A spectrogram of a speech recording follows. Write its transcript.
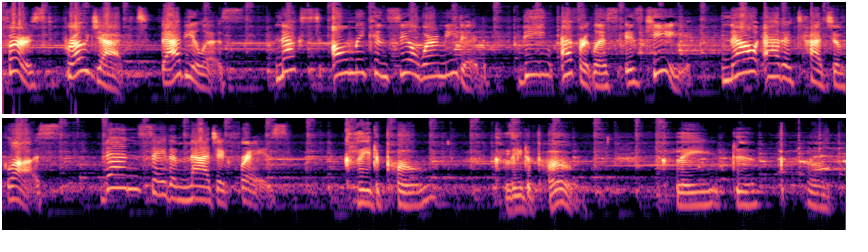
First, project. Fabulous. Next, only conceal where needed. Being effortless is key. Now add a touch of gloss. Then say the magic phrase. Clé de Peau, Clé de Peau, Clé de Peau.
